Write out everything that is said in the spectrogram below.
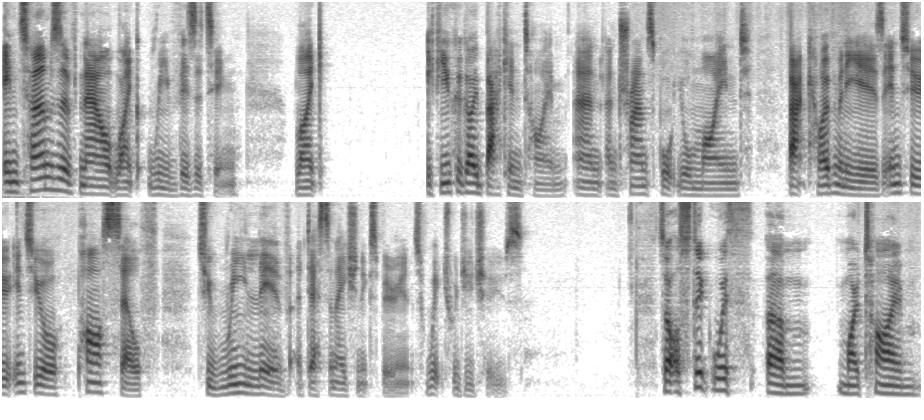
In terms of now, like revisiting, like if you could go back in time and and transport your mind back however many years into into your past self to relive a destination experience, which would you choose? So I'll stick with um, my time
